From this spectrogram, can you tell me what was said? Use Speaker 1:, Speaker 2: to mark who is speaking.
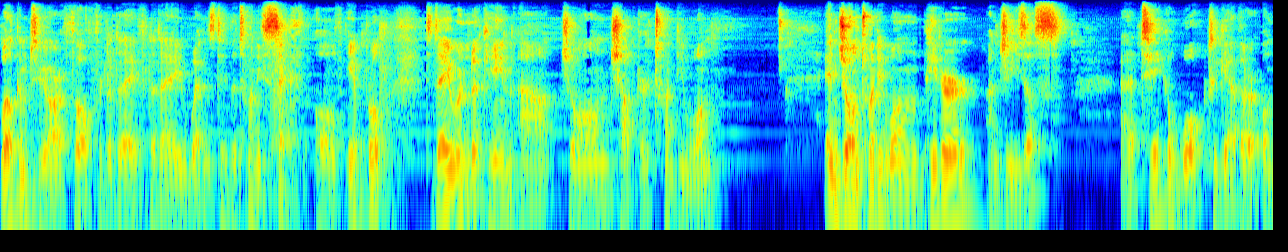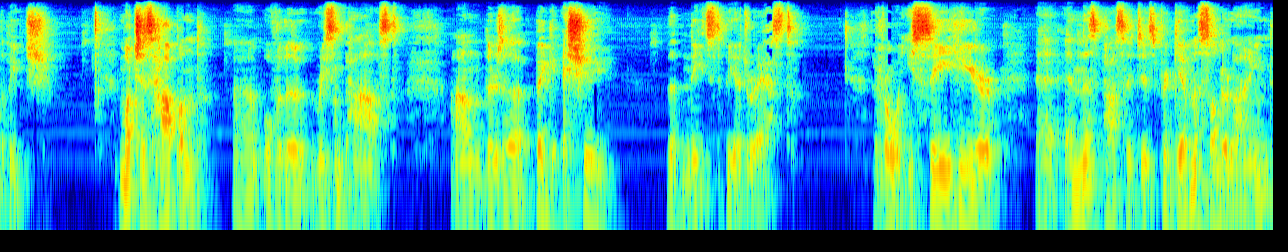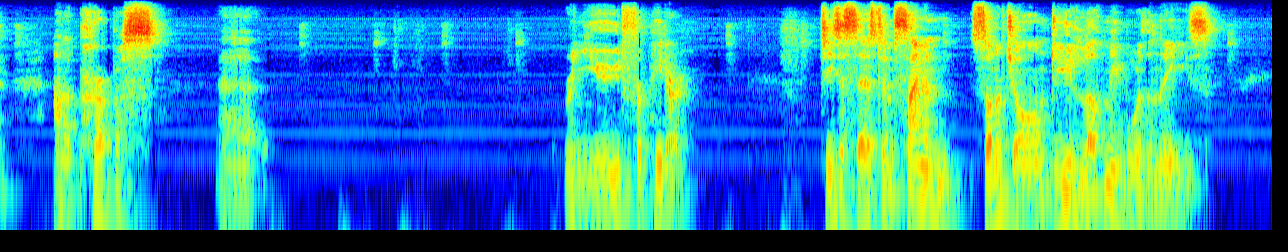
Speaker 1: Welcome to our thought for today, for today, Wednesday, the 26th of April. Today we're looking at John chapter 21. In John 21, Peter and Jesus uh, take a walk together on the beach. Much has happened uh, over the recent past, and there's a big issue that needs to be addressed. Therefore, what you see here uh, in this passage is forgiveness underlined and a purpose uh, renewed for Peter. Jesus says to him, Simon, son of John, do you love me more than these?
